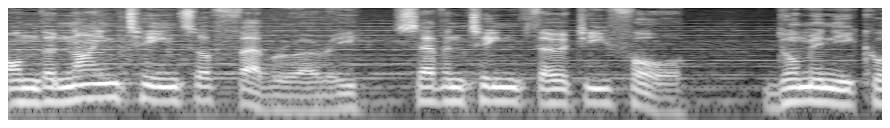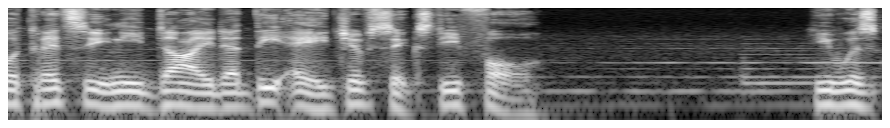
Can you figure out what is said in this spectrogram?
On the 19th of February 1734, Domenico Trezzini died at the age of 64. He was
